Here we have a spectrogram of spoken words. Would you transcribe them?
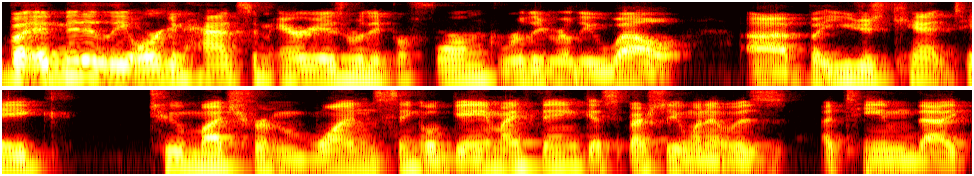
but admittedly, Oregon had some areas where they performed really, really well. Uh, but you just can't take too much from one single game. I think, especially when it was a team that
